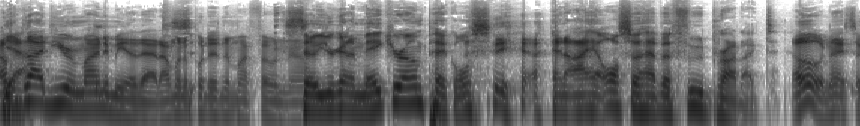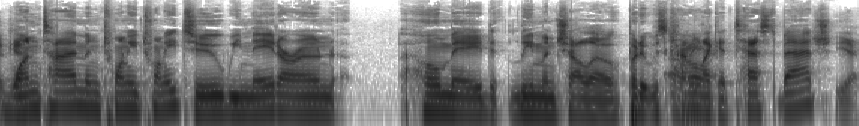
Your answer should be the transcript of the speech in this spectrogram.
I'm glad you reminded me of that. I'm going to put it in my phone now. So you're going to make your own pickles, Yeah. and I also have a food product. oh, nice. Okay. One time in 2022, we made our own homemade limoncello, but it was kind of Oh, like a test batch. Yeah.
